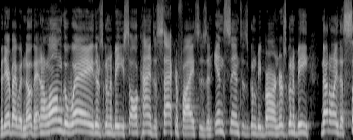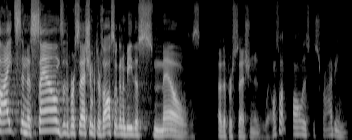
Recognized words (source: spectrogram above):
But everybody would know that. And along the way, there's going to be all kinds of sacrifices, and incense is going to be burned. There's going to be not only the sights and the sounds of the procession, but there's also going to be the smells of the procession as well. That's what Paul is describing here.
